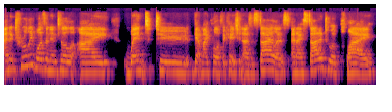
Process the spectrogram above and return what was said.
And it truly wasn't until I went to get my qualification as a stylist and I started to apply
